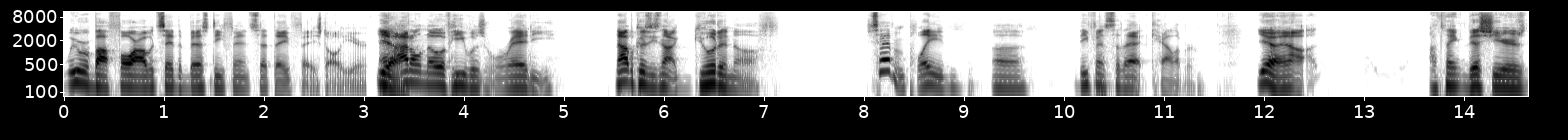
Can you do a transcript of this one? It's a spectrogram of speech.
we were by far, I would say, the best defense that they faced all year. And Yeah. I don't know if he was ready, not because he's not good enough. Just haven't played uh, defense to that caliber. Yeah, and I, I think this year's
